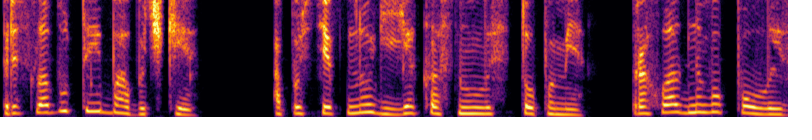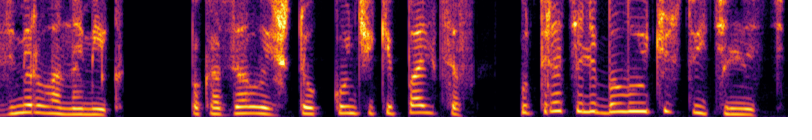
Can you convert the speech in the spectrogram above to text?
пресловутые бабочки? Опустив ноги, я коснулась стопами прохладного пола и замерла на миг. Показалось, что кончики пальцев утратили былую чувствительность.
